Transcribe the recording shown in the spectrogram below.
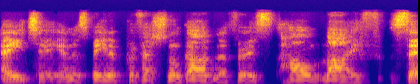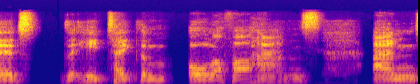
80 and has been a professional gardener for his whole life, said that he'd take them all off our hands. And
